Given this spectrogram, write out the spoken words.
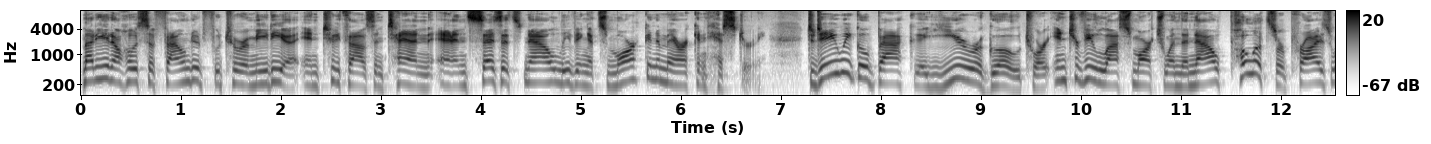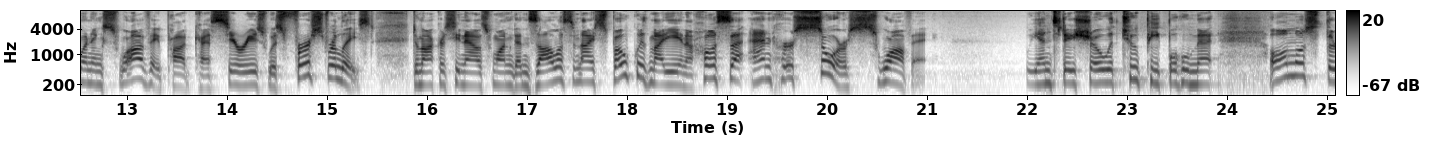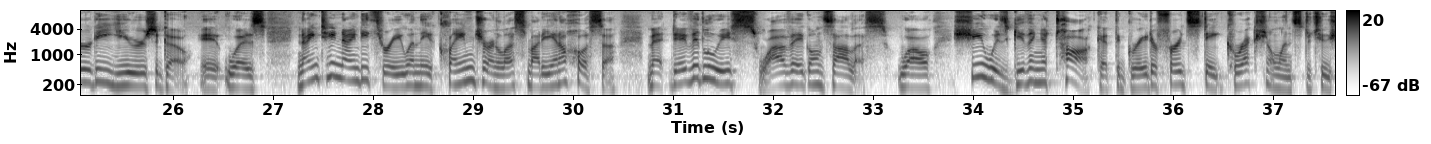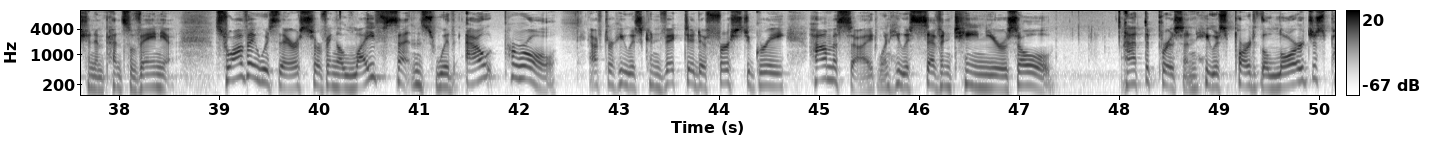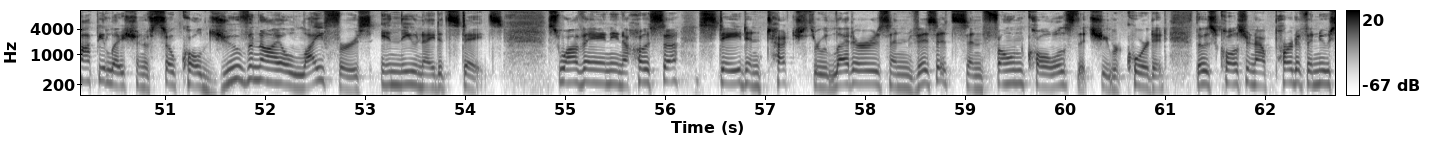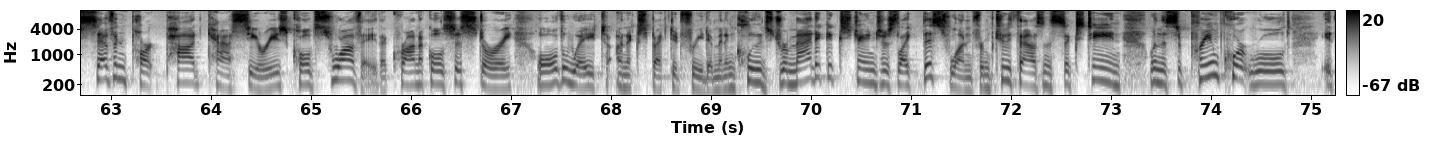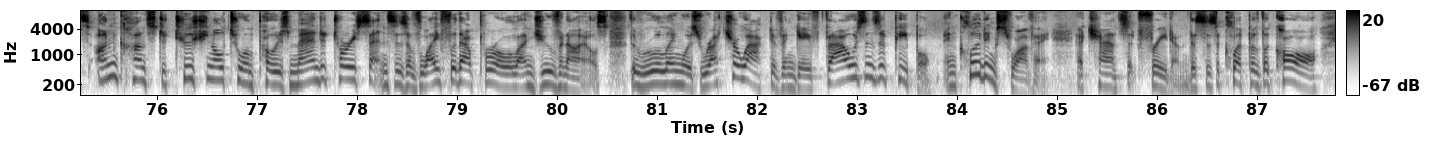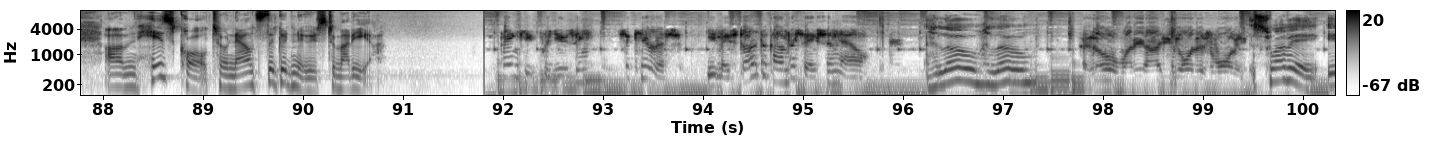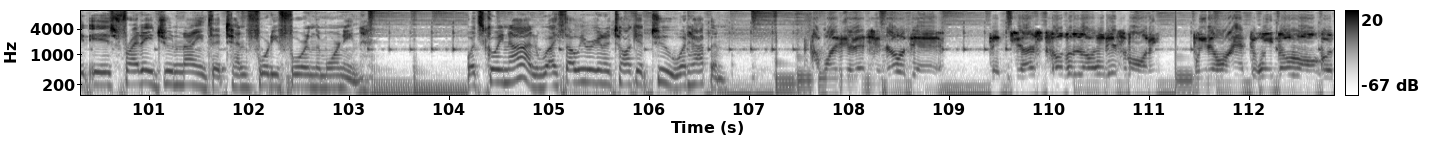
Maria Hinojosa founded Futuro Media in 2010 and says it's now leaving its mark in American history. Today, we go back a year ago to our interview last March when the now Pulitzer Prize-winning Suave podcast series was first released. Democracy Now!'s Juan Gonzalez and I spoke with Maria Hinojosa and her source, Suave. We end today's show with two people who met almost 30 years ago. It was 1993 when the acclaimed journalist Mariana Hinojosa met David Luis Suave Gonzalez while she was giving a talk at the Graterford State Correctional Institution in Pennsylvania. Suave was there serving a life sentence without parole after he was convicted of first-degree homicide when he was 17 years old. At the prison, he was part of the largest population of so-called juvenile lifers in the United States. Suave and Hinojosa stayed in touch through letters and visits and phone calls that she recorded. Those calls are now part of a new seven-part podcast series called Suave that chronicles his story all the way to unexpected freedom. It includes dramatic exchanges like this one from 2016 when the Supreme Court ruled it's unconstitutional to impose mandatory sentences of life without parole on juveniles. The ruling was retroactive and gave thousands of people, including Suave, a chance at freedom. This is a clip of the call, um, his call to announce the good news to Maria. Thank you for using Securus. You may start the conversation now. Hello, hello. Hello, Maria. How are you doing this morning? Suave, it is Friday, June 9th at 1044 in the morning. What's going on? I thought we were going to talk at 2. What happened? I wanted to let you know that the judge told the lawyer this morning we don't have to wait no longer.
